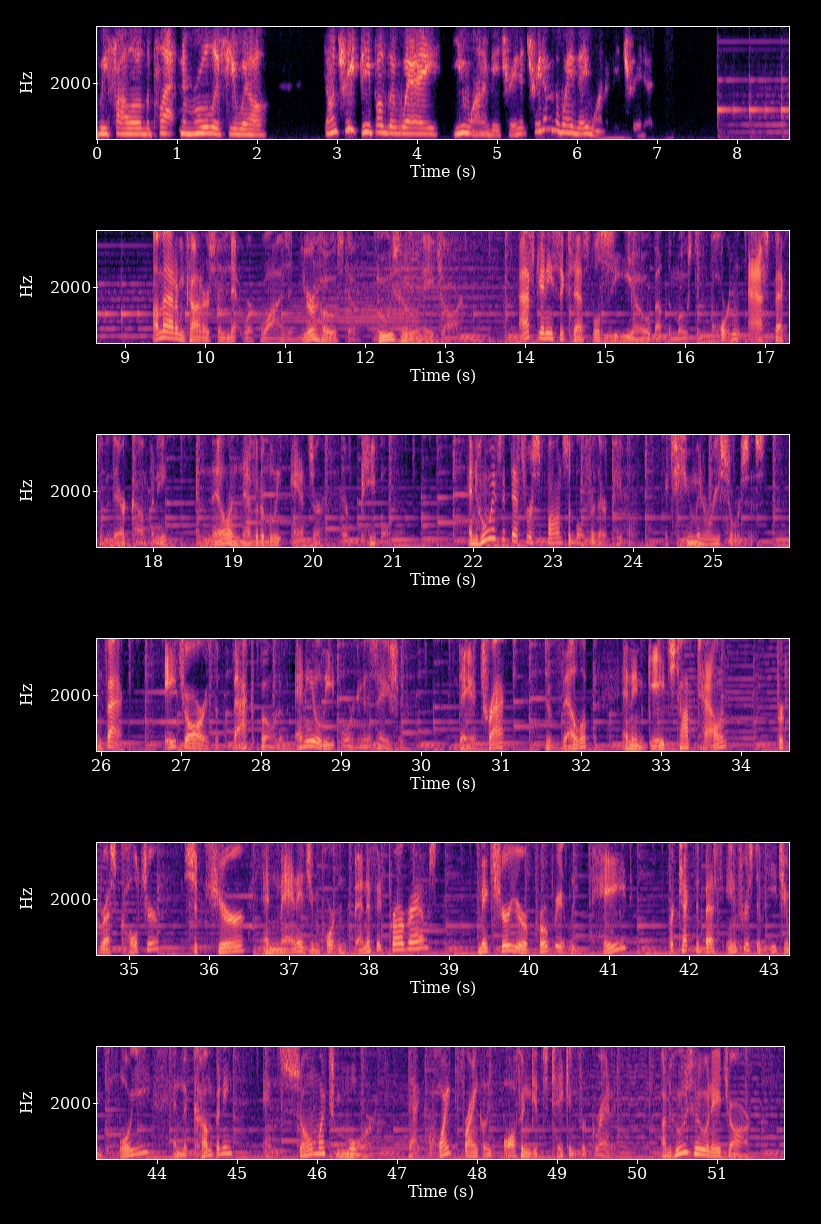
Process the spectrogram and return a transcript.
we follow the platinum rule, if you will. Don't treat people the way you want to be treated. Treat them the way they want to be treated. I'm Adam Connors from NetworkWise and your host of Who's Who in HR. Ask any successful CEO about the most important aspect of their company, and they'll inevitably answer their people. And who is it that's responsible for their people? It's human resources. In fact, HR is the backbone of any elite organization. They attract, develop, and engage top talent, progress culture, secure and manage important benefit programs, make sure you're appropriately paid, protect the best interest of each employee and the company, and so much more that, quite frankly, often gets taken for granted. On Who's Who in HR,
